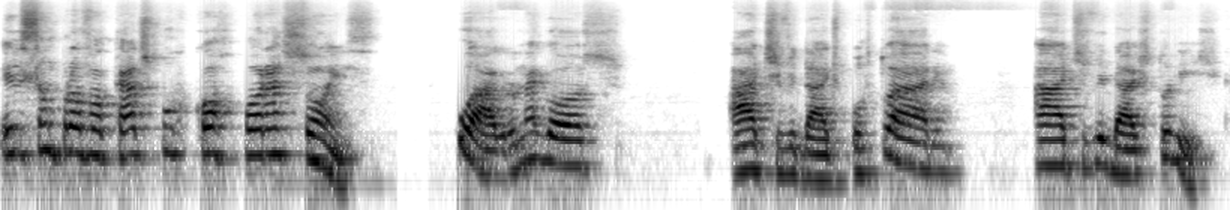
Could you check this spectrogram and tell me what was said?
Eles são provocados por corporações. O agronegócio, a atividade portuária, a atividade turística.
